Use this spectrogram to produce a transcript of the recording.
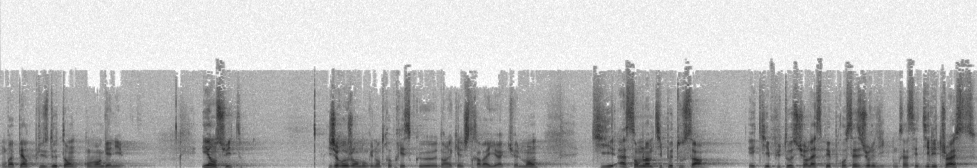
on va perdre plus de temps qu'on va en gagner. Et ensuite, j'ai rejoint donc une entreprise dans laquelle je travaille actuellement, qui assemble un petit peu tout ça, et qui est plutôt sur l'aspect process juridique. Donc ça, c'est Daily Trust.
